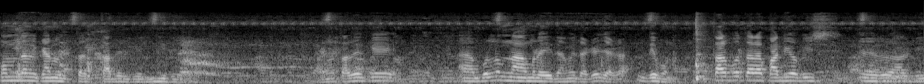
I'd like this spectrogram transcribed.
কম দামে কেন তাদেরকে যাব? আমরা তাদেরকে বললাম না আমরা এই দামে তাকে জায়গা দেবো না। তারপর তারা পার্টি অফিস এর আর কি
